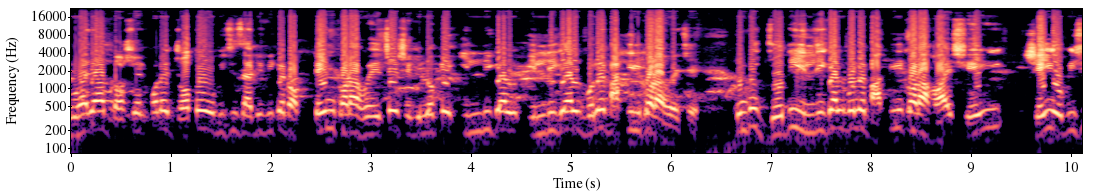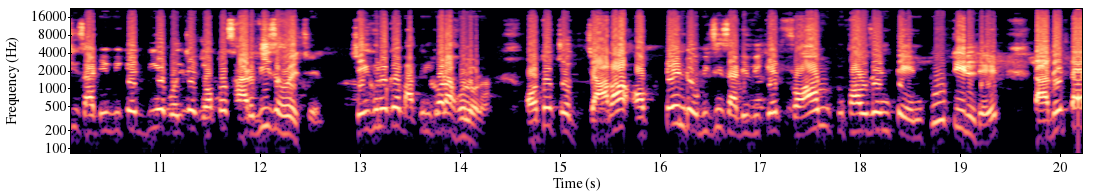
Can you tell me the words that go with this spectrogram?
দু হাজার দশের পরে যত ওবিসি সার্টিফিকেট অবটেন করা হয়েছে, সেগুলোকে ইল্লিগাল ইল্লিগাল বলে বাতিল করা হয়েছে। কিন্তু যদি ইল্লিগাল বলে বাতিল করা হয়, সেই সেই ওবিসি সার্টিফিকেট দিয়ে বলছে যত সার্ভিস হয়েছে, সেইগুলোকে বাতিল করা হলো না। অথচ যারা obtained OBC certificate from two thousand ten to till date তাদেরটা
